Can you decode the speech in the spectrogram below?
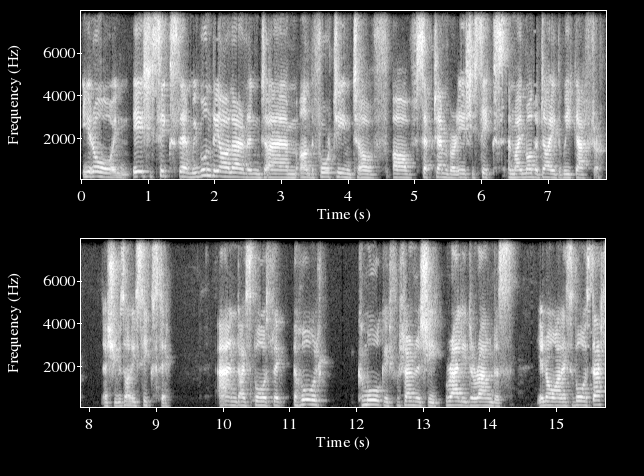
you know, in '86, then we won the All Ireland um, on the 14th of of September '86, and my mother died the week after, and she was only 60. And I suppose the, the whole camogie fraternity rallied around us, you know. And I suppose that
